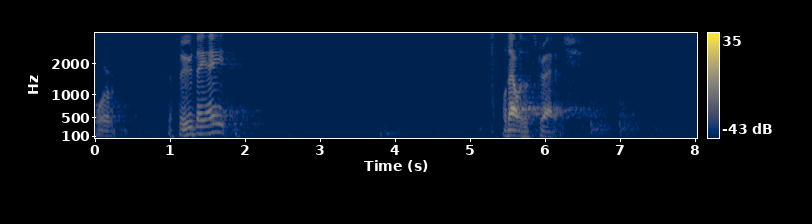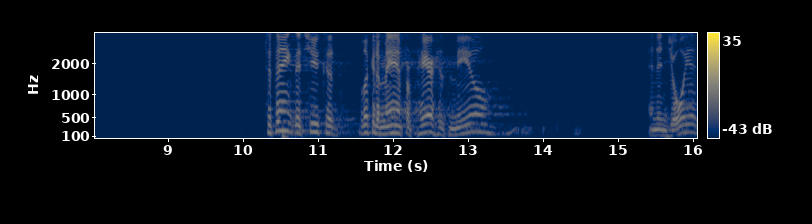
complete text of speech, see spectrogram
or the food they ate. Well, that was a stretch. To think that you could look at a man prepare his meal and enjoy it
